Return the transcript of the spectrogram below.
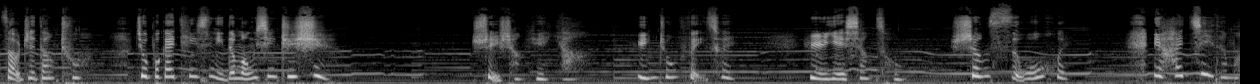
早知当初就不该听信你的蒙心之事。水上鸳鸯，云中翡翠，日夜相从，生死无悔。你还记得吗？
